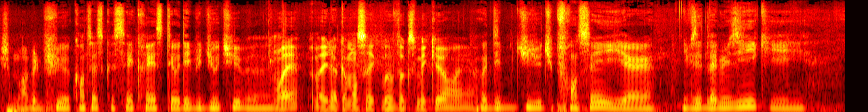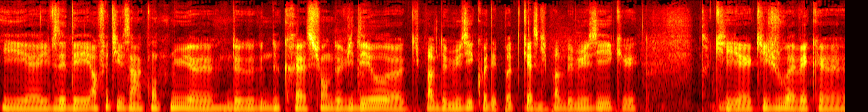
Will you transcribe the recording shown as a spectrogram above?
Je me rappelle plus quand est-ce que c'est créé. C'était au début de YouTube. euh, Ouais, bah, il a commencé avec Voxmaker, ouais. au début du YouTube français, il, euh, il faisait de la musique, il, il, euh, il faisait des, en fait, il faisait un contenu euh, de, de création de vidéos euh, qui parlent de musique, quoi, des podcasts qui parlent de musique, euh, qui, euh, qui jouent avec euh,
